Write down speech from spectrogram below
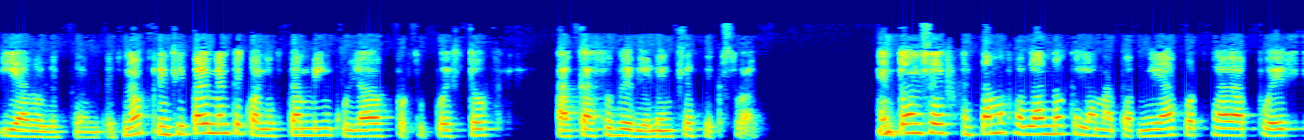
y adolescentes, ¿no? Principalmente cuando están vinculados, por supuesto, a casos de violencia sexual. Entonces, estamos hablando que la maternidad forzada, pues,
